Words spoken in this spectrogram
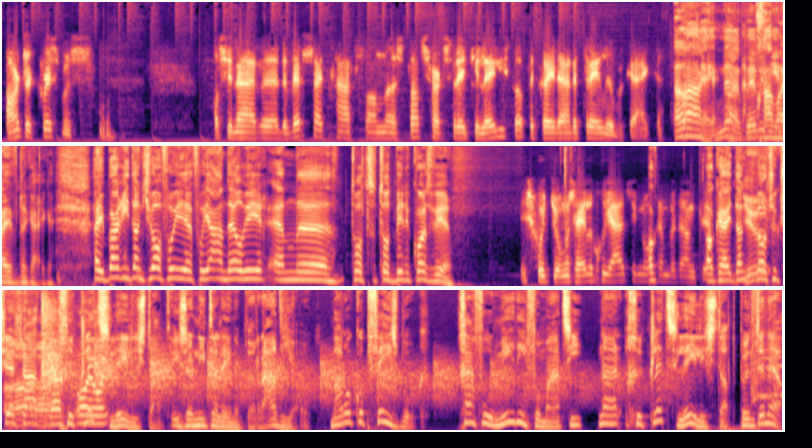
Arthur Christmas. Als je naar eh, de website gaat van uh, Stadshart-Lelystad, dan kan je daar de trailer bekijken. Oké, Ah, oké. nou, Nou, gaan we even naar kijken. Hey Barry, dankjewel voor je, voor je aandeel weer. En eh, tot, tot binnenkort weer. Is goed jongens, hele goede uitzending nog Oké. en bedankt. Oké, dankjewel. Joe. Succes Oh. zaterdag. Hoi, Geklets hoi. Lelystad is er niet alleen op de radio, maar ook op Facebook. Ga voor meer informatie naar gekletslelystad.nl.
